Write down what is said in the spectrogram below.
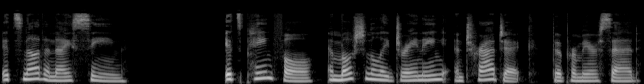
it's not a nice scene. It's painful, emotionally draining and tragic, the premier said.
